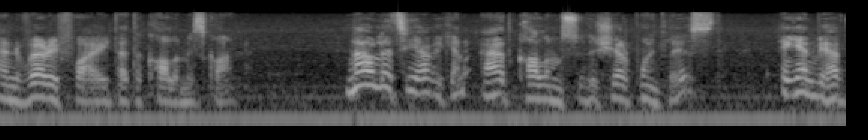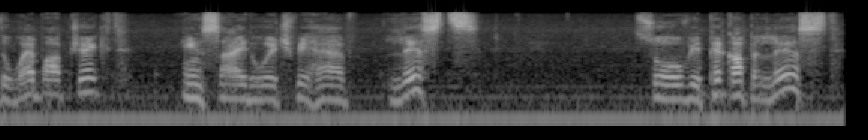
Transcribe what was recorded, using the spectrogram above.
and verify that the column is gone. Now let's see how we can add columns to the SharePoint list. Again, we have the web object inside which we have lists. So we pick up a list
